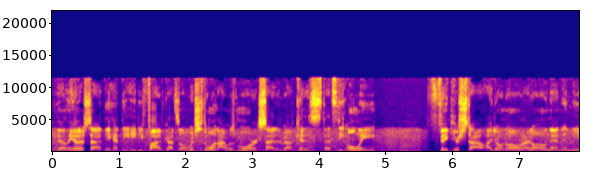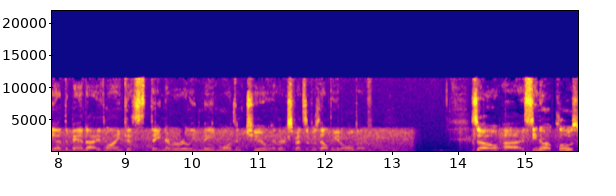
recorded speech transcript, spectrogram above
and then on the other side they had the '85 Godzilla, which is the one I was more excited about because that's the only figure style I don't own. I don't own that in the uh, the Bandai line because they never really made more than two, and they're expensive as hell to get a hold of. So, uh, Sino up close,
